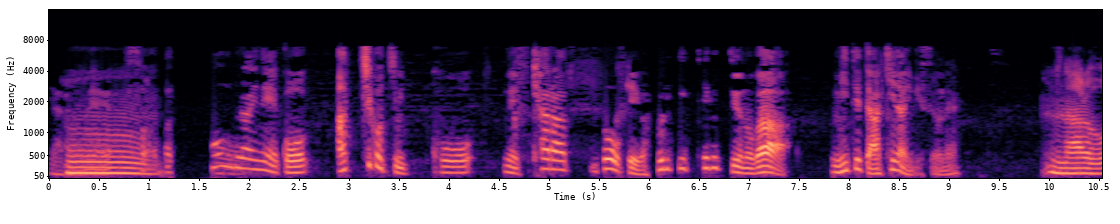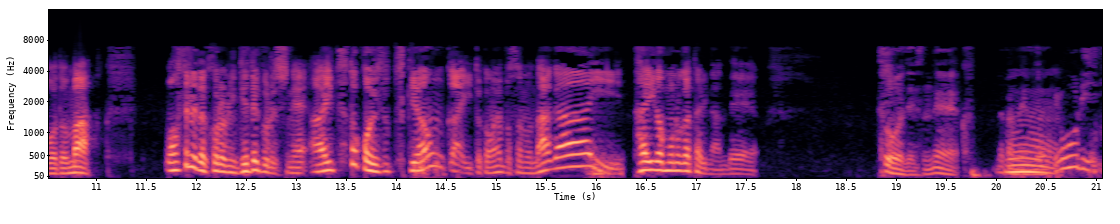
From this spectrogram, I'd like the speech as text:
いや、でもうーんね、そう、やっぱ、こんぐらいね、こう、あっちこっちに、こう、ね、キャラ造形が振り切ってるっていうのが、見てて飽きないんですよね。なるほど。まあ、忘れた頃に出てくるしね、あいつとこいつ付き合うんかいとかもやっぱその長い大河物語なんで、そうですね。だからね、うんもう料理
